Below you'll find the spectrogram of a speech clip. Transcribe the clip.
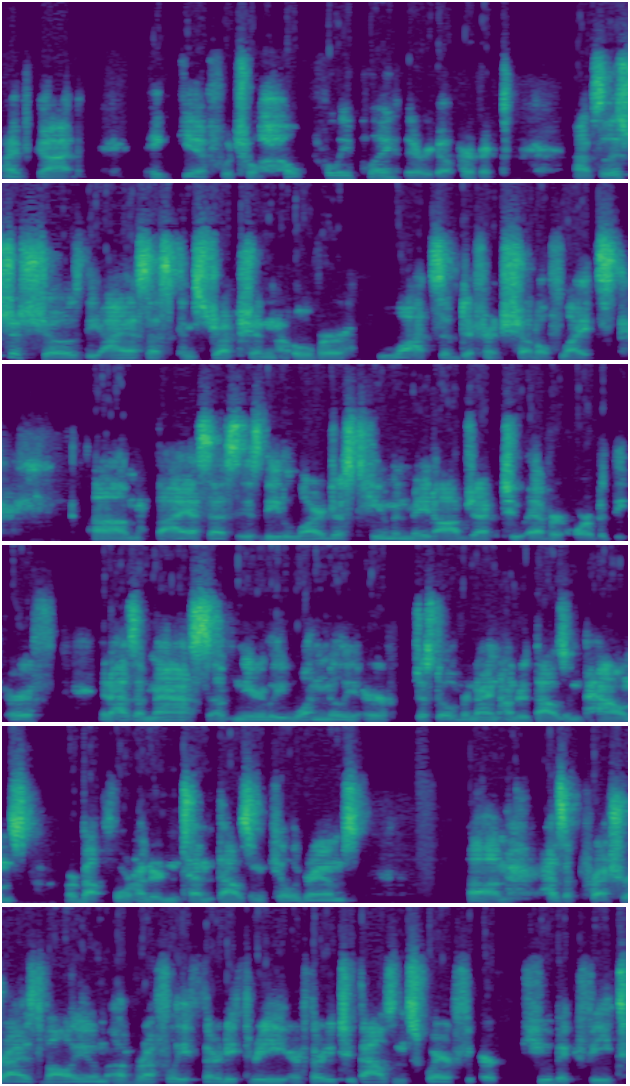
I've got a GIF which will hopefully play. There we go, perfect. Uh, so this just shows the ISS construction over lots of different shuttle flights. Um, the ISS is the largest human-made object to ever orbit the Earth. It has a mass of nearly 1 million, or just over 900,000 pounds, or about 410,000 kilograms. Um, has a pressurized volume of roughly 33 or 32,000 square feet or cubic feet.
